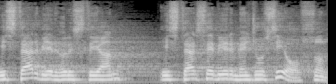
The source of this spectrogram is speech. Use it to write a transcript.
ister bir Hristiyan, isterse bir Mecusi olsun.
